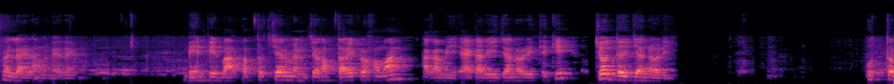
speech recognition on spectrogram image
বিসমিল্লাহ রহমানির রহিম বিএনপির ভারপ্রাপ্ত চেয়ারম্যান জনাব তারেক রহমান আগামী এগারোই জানুয়ারি থেকে চোদ্দই জানুয়ারি উত্তর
